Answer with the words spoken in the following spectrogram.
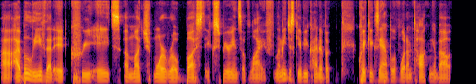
uh, I believe that it creates a much more robust experience of life. Let me just give you kind of a quick example of what I'm talking about.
